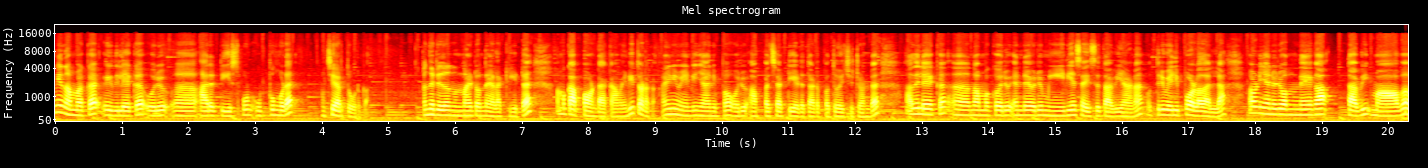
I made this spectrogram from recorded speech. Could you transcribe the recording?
ഇനി നമുക്ക് ഇതിലേക്ക് ഒരു അര ടീസ്പൂൺ ഉപ്പും കൂടെ ചേർത്ത് കൊടുക്കാം. എന്നിട്ട് ഇത് നന്നായിട്ടൊന്ന് ഇളക്കിയിട്ട് നമുക്ക് അപ്പം ഉണ്ടാക്കാൻ വേണ്ടി തുടങ്ങാം. അതിന് വേണ്ടി ഞാനിപ്പോൾ ഒരു അപ്പച്ചട്ടി എടുത്ത് അടുപ്പത്ത് വെച്ചിട്ടുണ്ട്. അതിലേക്ക് നമുക്കൊരു എന്റെ ഒരു മീഡിയ സൈസ് തവിയാണ്. ഒത്തിരി വലിപ്പമുള്ളതല്ല. അതുകൊണ്ട് ഞാനൊരു ഒന്നേക തവി മാവ്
